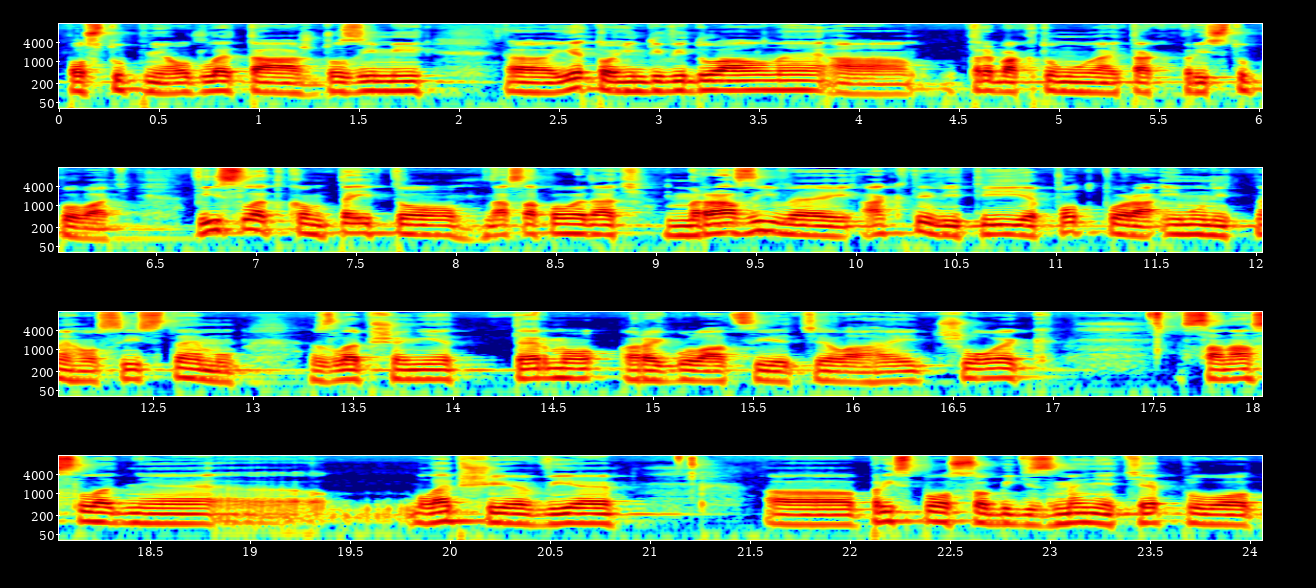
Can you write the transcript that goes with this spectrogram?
postupne od leta až do zimy. E, je to individuálne a treba k tomu aj tak pristupovať. Výsledkom tejto, dá sa povedať, mrazivej aktivity je podpora imunitného systému, zlepšenie termoregulácie tela. Hej. Človek sa následne e, lepšie vie prispôsobiť zmene teplôt,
